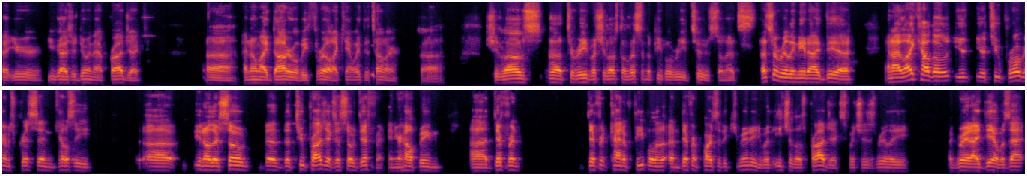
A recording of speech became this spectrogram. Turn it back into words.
that you're you guys are doing that project. Uh, I know my daughter will be thrilled. I can't wait to tell her. Uh, she loves uh, to read, but she loves to listen to people read too. So that's that's a really neat idea. And I like how those your your two programs, Chris and Kelsie, uh, you know, they're so the the two projects are so different, and you're helping uh, different different kind of people in different parts of the community with each of those projects, which is really a great idea. Was that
